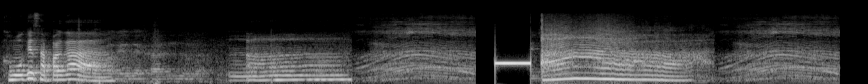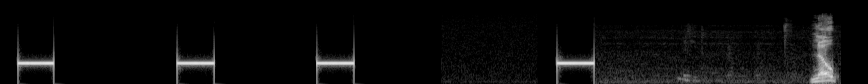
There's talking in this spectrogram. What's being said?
¿Cómo que está apagada? Nope.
